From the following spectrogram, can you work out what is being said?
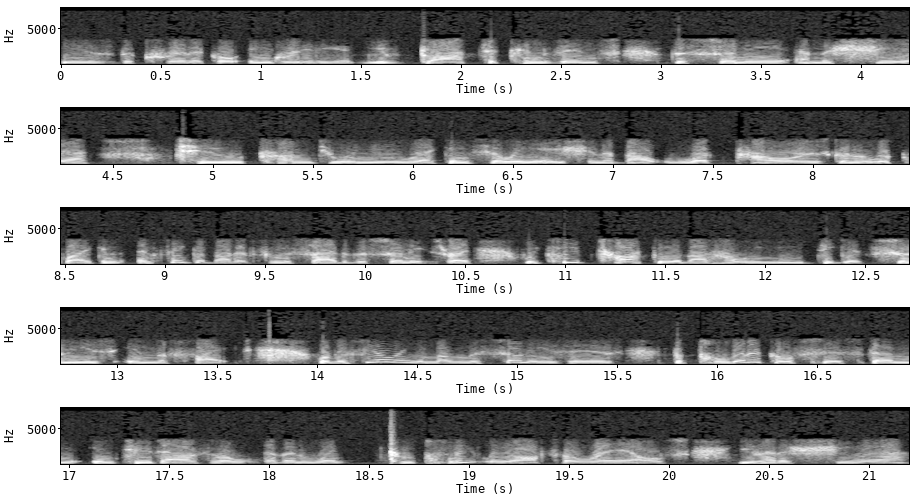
is the critical ingredient. You've got to convince the Sunni and the Shia to come to a new reconciliation about what power is going to look like. And, and think about it from the side of the Sunnis, right? We keep talking about how we need to get Sunnis in the fight. Well, the feeling among the Sunnis is the political system in 2011 went completely off the rails. You had a Shia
